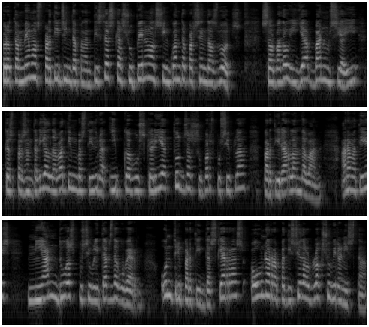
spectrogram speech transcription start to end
però també amb els partits independentistes que superen el 50% dels vots. Salvador Illa va anunciar ahir que es presentaria al debat d'investidura i que buscaria tots els suports possibles per tirar-la endavant. Ara mateix n'hi han dues possibilitats de govern, un tripartit d'esquerres o una repetició del bloc sobiranista.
